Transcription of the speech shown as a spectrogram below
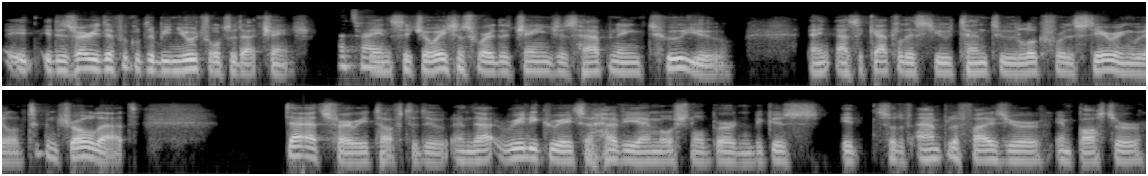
It, it is very difficult to be neutral to that change. That's right. In situations where the change is happening to you, and as a catalyst, you tend to look for the steering wheel to control that that's very tough to do. And that really creates a heavy emotional burden because it sort of amplifies your imposter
